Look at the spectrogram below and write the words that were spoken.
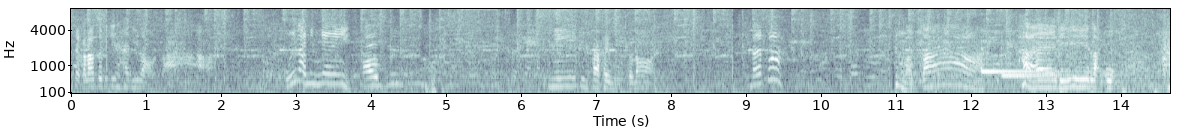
เดี๋ยวเราจะไปกินไฮดีหล่าจ้าอุ้ยร้านนี้ไงนี่กินชาไข่หมูซะหน่อย ได้ปะถึงแล้วจ้าไฮดีละอ กไฮ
